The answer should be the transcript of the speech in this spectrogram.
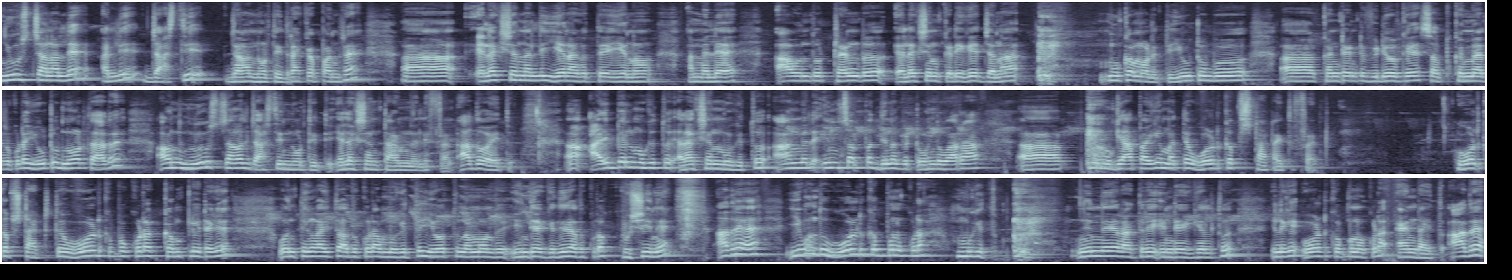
ನ್ಯೂಸ್ ಚಾನಲ್ಲೇ ಅಲ್ಲಿ ಜಾಸ್ತಿ ಜನ ನೋಡ್ತಿದ್ರು. ಯಾಕಪ್ಪ ಅಂದರೆ ಎಲೆಕ್ಷನ್ನಲ್ಲಿ ಏನಾಗುತ್ತೆ, ಏನು? ಆಮೇಲೆ ಆ ಒಂದು ಟ್ರೆಂಡ್ ಎಲೆಕ್ಷನ್ ಕಡೆಗೆ ಜನ ಮುಖ ಮಾಡುತ್ತೆ ಯೂಟ್ಯೂಬು ಕಂಟೆಂಟ್ ವಿಡಿಯೋಗೆ ಸ್ವಲ್ಪ ಕಮ್ಮಿ ಆದರೂ ಕೂಡ ಯೂಟ್ಯೂಬ್ ನೋಡ್ತಾ ಆದರೆ ಆ ಒಂದು ನ್ಯೂಸ್ ಚಾನಲ್ ಜಾಸ್ತಿ ನೋಡ್ತಿತ್ತು ಎಲೆಕ್ಷನ್ ಟೈಮ್ನಲ್ಲಿ ಫ್ರೆಂಡ್ ಅದು ಆಯಿತು. ಐ ಪಿ ಎಲ್ ಮುಗೀತು ಎಲೆಕ್ಷನ್ ಮುಗೀತು. ಆಮೇಲೆ ಇನ್ನು ಸ್ವಲ್ಪ ದಿನ ಬಿಟ್ಟು ಒಂದು ವಾರ ಗ್ಯಾಪ್ ಆಗಿ ಮತ್ತೆ ವರ್ಲ್ಡ್ ಕಪ್ ಸ್ಟಾರ್ಟ್ ಆಯಿತು ಫ್ರೆಂಡ್ ವರ್ಲ್ಡ್ ಕಪ್ ಸ್ಟಾರ್ಟ್ ಇತ್ತು. ವರ್ಲ್ಡ್ ಕಪ್ಪು ಕೂಡ ಕಂಪ್ಲೀಟಾಗಿ ಒಂದು ತಿಂಗಳಾಯಿತು. ಅದು ಕೂಡ ಮುಗೀತು. ಇವತ್ತು ನಮ್ಮ ಒಂದು ಇಂಡಿಯಾ ಗೆದ್ದಿದೆ. ಅದು ಕೂಡ ಖುಷಿನೇ. ಆದರೆ ಈ ಒಂದು ವರ್ಲ್ಡ್ ಕಪ್ಪನ್ನು ಕೂಡ ಮುಗೀತು. ನಿನ್ನೆ ರಾತ್ರಿ ಇಂಡಿಯಾ ಗೆಲ್ತು. ಇಲ್ಲಿಗೆ ವರ್ಲ್ಡ್ ಕಪ್ಪನ್ನು ಕೂಡ ಎಂಡ್ ಆಯಿತು. ಆದರೆ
